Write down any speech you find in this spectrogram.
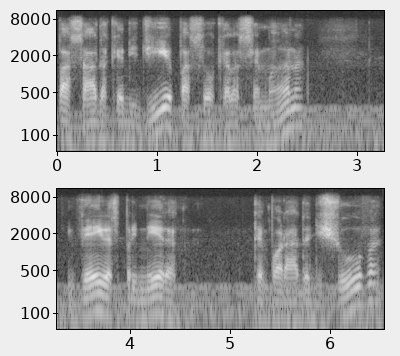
Passado aquele dia, passou aquela semana, veio as primeiras temporada de chuva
